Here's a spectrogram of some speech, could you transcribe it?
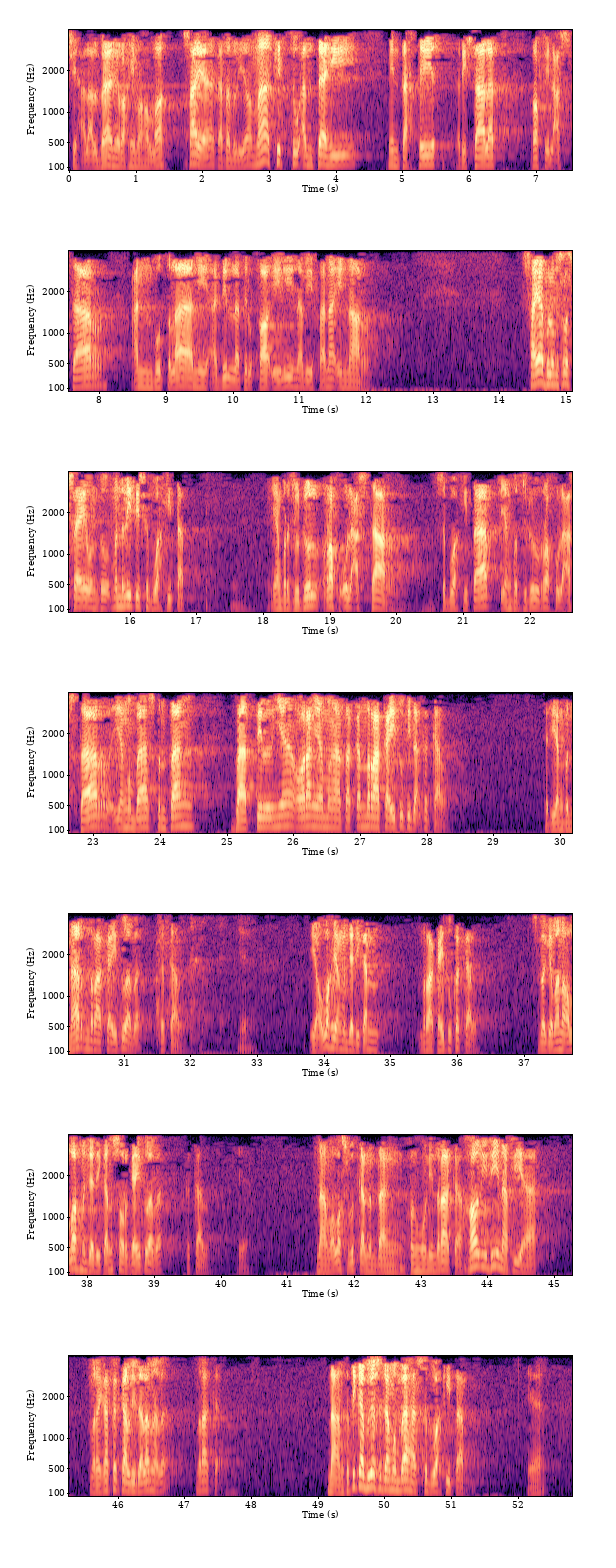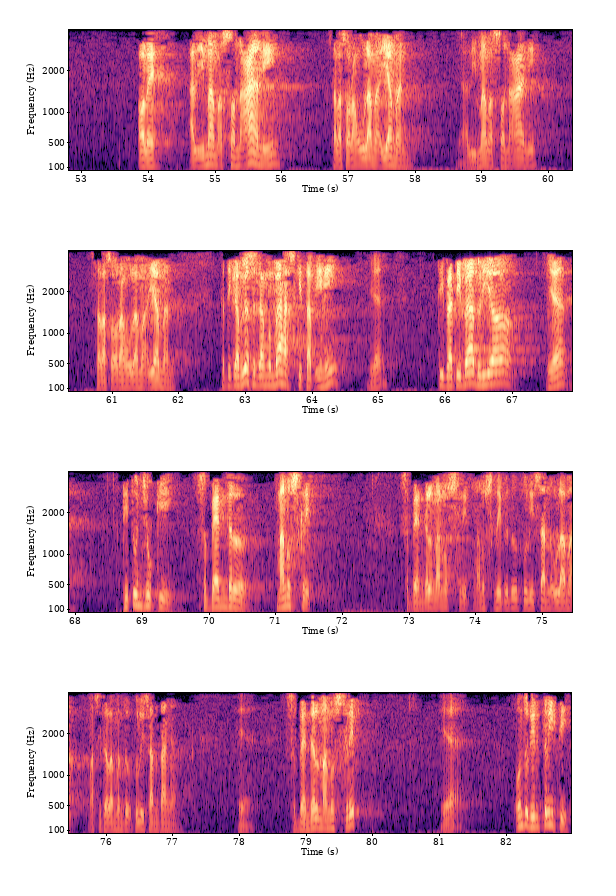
Syekh Al-Albani rahimahullah saya kata beliau ma kittu antahi min tahqiq risalat Rafil Astar an butlani adillatil qailina bi fana'in nar saya belum selesai untuk meneliti sebuah kitab yang berjudul Raf'ul Astar. Sebuah kitab yang berjudul Raf'ul Astar yang membahas tentang batilnya orang yang mengatakan neraka itu tidak kekal. Jadi yang benar neraka itu apa? Kekal. Ya. ya Allah yang menjadikan neraka itu kekal. Sebagaimana Allah menjadikan surga itu apa? Kekal. Ya. Nah, Allah sebutkan tentang penghuni neraka, khalidina fiha. Mereka kekal di dalam apa? Neraka. Nah, ketika beliau sedang membahas sebuah kitab ya, oleh Al-Imam As-Sun'ani, salah seorang ulama Yaman, ya, Al-Imam As-Sun'ani, salah seorang ulama Yaman. Ketika beliau sedang membahas kitab ini, ya, tiba-tiba beliau ya ditunjuki sebendel manuskrip. Sebendel manuskrip. Manuskrip itu tulisan ulama, masih dalam bentuk tulisan tangan. Ya sebendel manuskrip ya untuk diteliti.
